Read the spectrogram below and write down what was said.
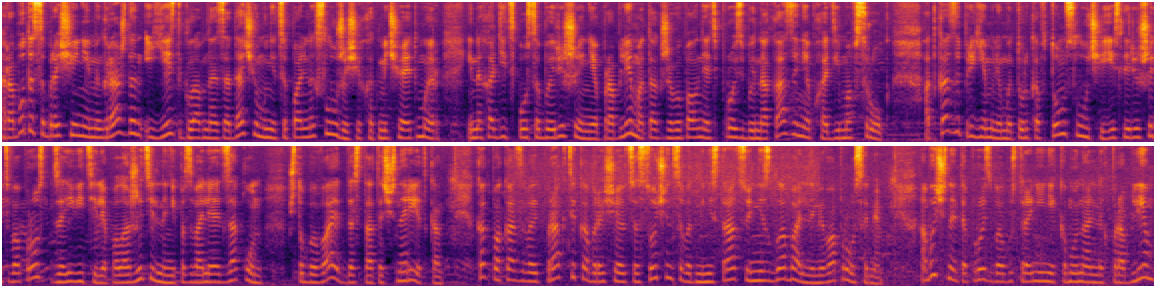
Работа с обращениями граждан и есть главная задача муниципальных служащих, отмечает мэр. И находить способы решения проблем, а также выполнять просьбы и наказы необходимо в срок. Отказы приемлемы только в том случае, если решить вопрос заявителя положительно не позволяет закон, что бывает достаточно редко. Как показывает практика, обращаются сочинцы в администрацию не с глобальными вопросами. Обычно это просьба об устранении коммунальных проблем,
